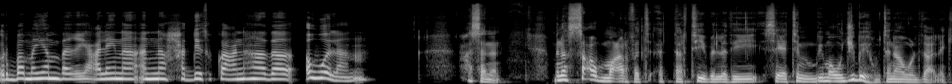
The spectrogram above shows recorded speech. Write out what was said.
ربما ينبغي علينا أن نحدثك عن هذا أولا. حسنا. من الصعب معرفة الترتيب الذي سيتم بموجبه تناول ذلك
